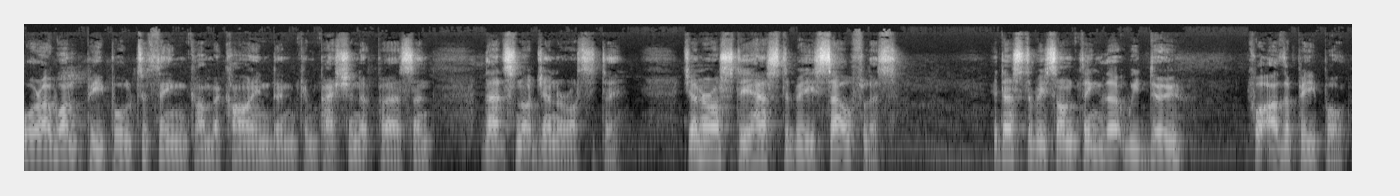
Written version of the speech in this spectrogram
or I want people to think I'm a kind and compassionate person. That's not generosity. Generosity has to be selfless. It has to be something that we do for other people,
